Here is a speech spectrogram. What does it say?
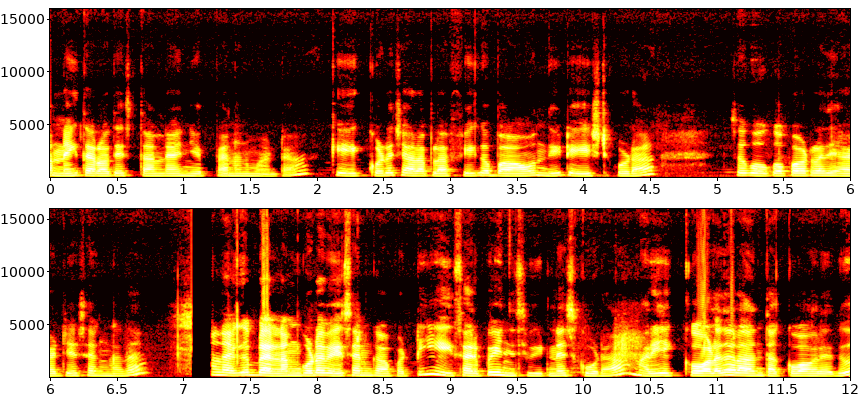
అన్నయ్యకి తర్వాత ఇస్తానులే అని చెప్పాను అనమాట కేక్ కూడా చాలా ప్లఫీగా బాగుంది టేస్ట్ కూడా. సో కోకో పౌడర్ అది యాడ్ చేసాం కదా. అలాగే బెల్లం కూడా వేసాను కాబట్టి సరిపోయింది స్వీట్నెస్ కూడా. మరీ ఎక్కువ అవ్వలేదు అలా తక్కువ అవ్వలేదు.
